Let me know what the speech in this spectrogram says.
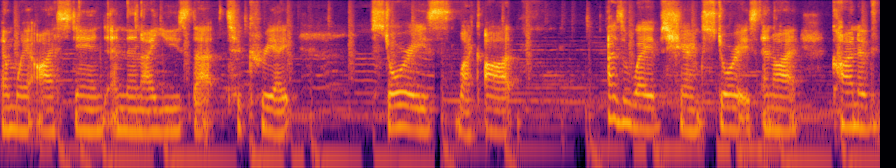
and where I stand, and then I used that to create stories like art as a way of sharing stories. And I kind of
